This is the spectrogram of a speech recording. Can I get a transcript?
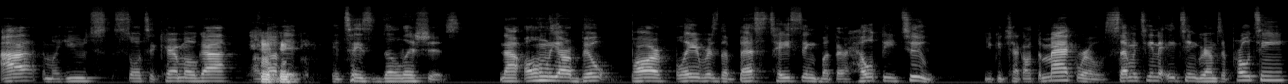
I am a huge salted caramel guy. I love it. It tastes delicious. Not only are built bar flavors the best tasting, but they're healthy too. You can check out the macros 17 to 18 grams of protein,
